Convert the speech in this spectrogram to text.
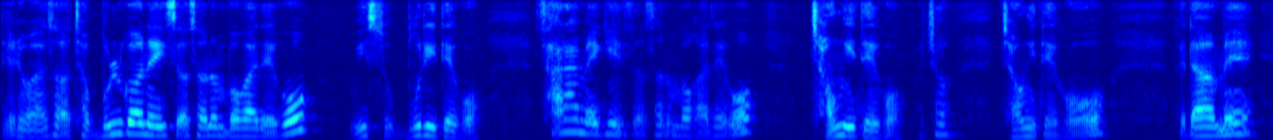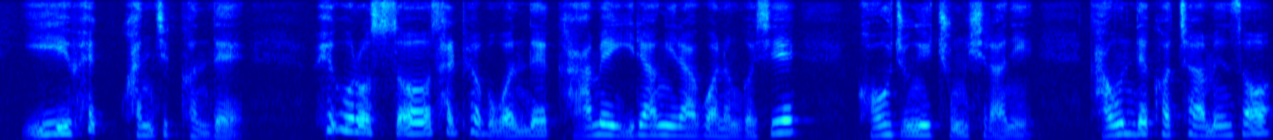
내려와서 저 물건에 있어서는 뭐가 되고? 위수 물이 되고 사람에게 있어서는 뭐가 되고? 정이 되고 그렇죠? 정이 되고. 그 다음에 이 획 관직컨대 획으로서 살펴보건대 감의 일양이라고 하는 것이 거중이 중실하니 가운데 거쳐하면서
